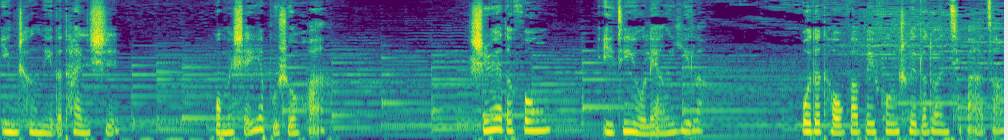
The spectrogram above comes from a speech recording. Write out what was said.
映衬你的探视。我们谁也不说话。十月的风，已经有凉意了。我的头发被风吹得乱七八糟。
